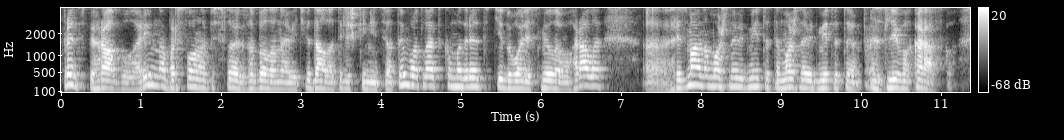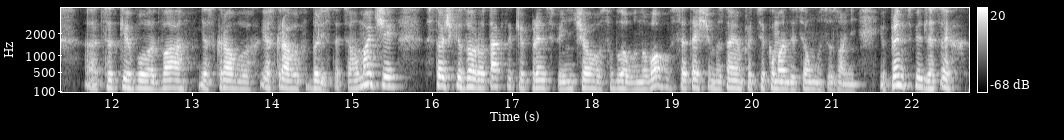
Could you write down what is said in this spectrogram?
В принципі, гра була рівна. Барселона після того, як забила, навіть віддала трішки ініціативу Атлетико Мадрид. Ті доволі сміливо грали. Е, Грізмана можна відмітити, можна відмітити зліва Караско. Е, Це таких було два яскравих, яскравих футболіста в цьому матчі. З точки зору тактики, в принципі, нічого особливо нового. Все те, що ми знаємо про ці команди в цьому сезоні. І в принципі, для цих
